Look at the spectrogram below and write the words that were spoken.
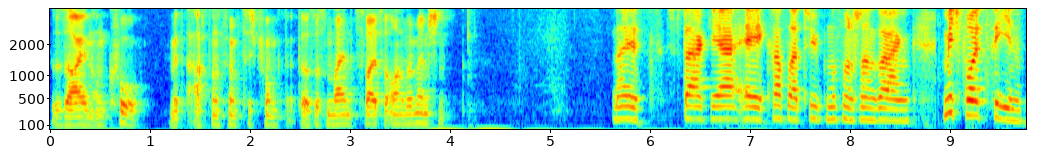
sein und Co. mit 58 Punkten. Das ist mein zweiter Honorable Menschen. Nice, stark, ja, ey, krasser Typ, muss man schon sagen. Mich freut's für ihn.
